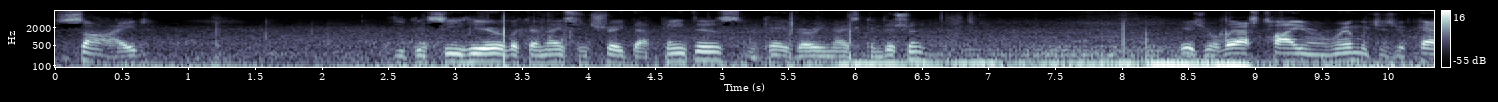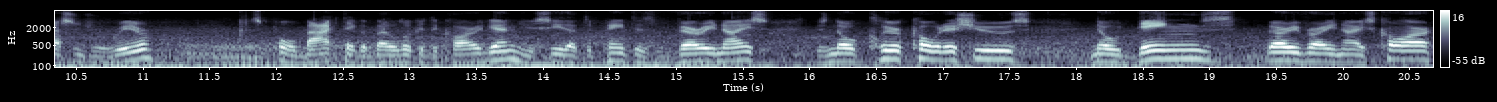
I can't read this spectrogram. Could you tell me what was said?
side. You can see here, look how nice and straight that paint is. Okay, very nice condition. Here's your last tire and rim, which is your passenger rear. Let's pull back, take a better look at the car again. You see that the paint is very nice. There's no clear coat issues no dings. Very very nice car.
